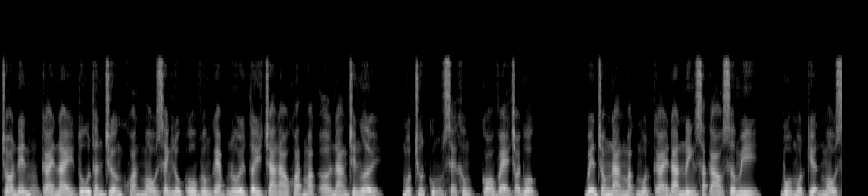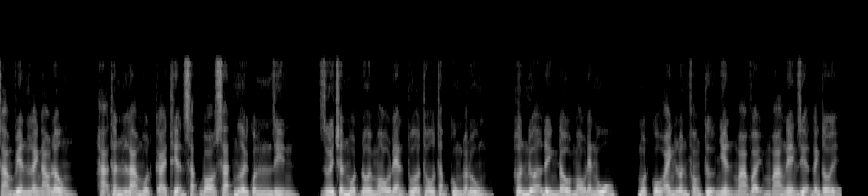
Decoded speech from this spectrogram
cho nên cái này tu thân trường khoản màu xanh lục ô vương ghép nối tây trang áo khoác mặc ở nàng trên người, một chút cũng sẽ không có vẻ trói buộc. Bên trong nàng mặc một cái đan ninh sắc áo sơ mi, bộ một kiện màu xám viên lanh áo lông, hạ thân là một cái thiện sắc bó sát người quần jean, dưới chân một đôi màu đen tua thô thấp cùng đoàn ủng, hơn nữa đỉnh đầu màu đen mũ, một cổ anh luân phong tự nhiên mà vậy mà nên diện đánh tới.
